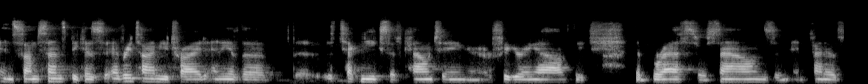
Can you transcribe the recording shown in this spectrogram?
in some sense, because every time you tried any of the, the techniques of counting or figuring out the, the breaths or sounds and, and kind of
